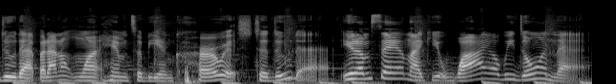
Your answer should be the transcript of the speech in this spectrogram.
do that, but I don't want him to be encouraged to do that. You know what I'm saying? Like, you, why are we doing that?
